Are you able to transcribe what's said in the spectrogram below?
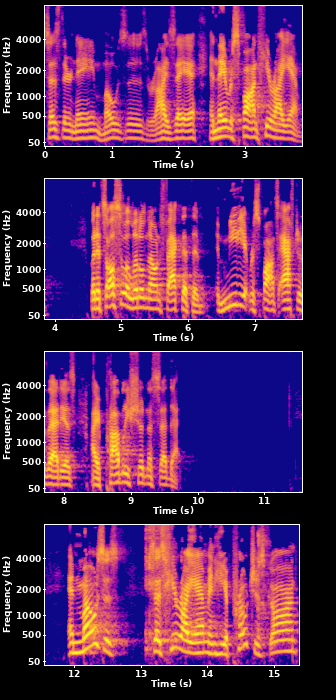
says their name, Moses or Isaiah, and they respond, Here I am. But it's also a little known fact that the immediate response after that is, I probably shouldn't have said that. And Moses says, Here I am, and he approaches God,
